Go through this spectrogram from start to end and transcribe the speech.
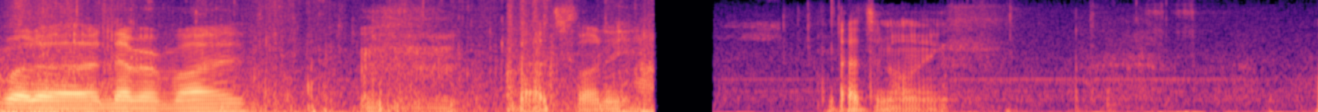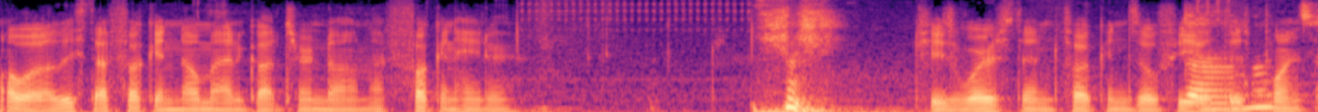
but uh, never mind. That's funny. That's annoying. Oh well, at least that fucking nomad got turned on. I fucking hate her. She's worse than fucking Zofia at this point.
